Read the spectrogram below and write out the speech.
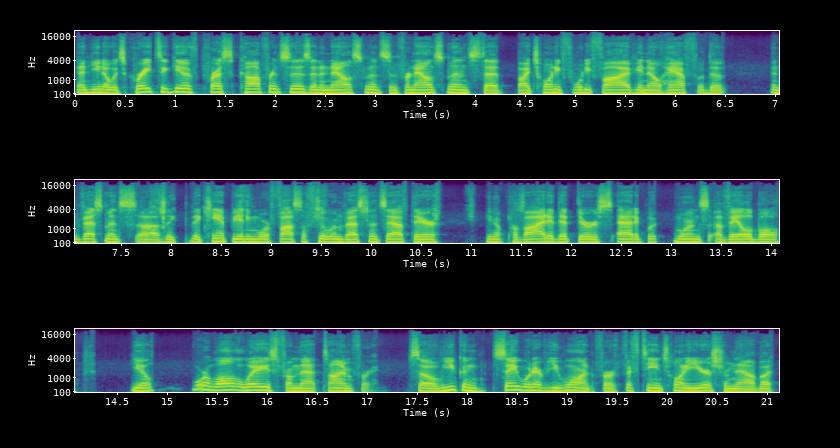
And, you know, it's great to give press conferences and announcements and pronouncements that by 2045, you know, half of the investments, uh, they, they can't be any more fossil fuel investments out there, you know, provided that there's adequate ones available. You know, we're a long ways from that time frame. So you can say whatever you want for 15, 20 years from now, but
